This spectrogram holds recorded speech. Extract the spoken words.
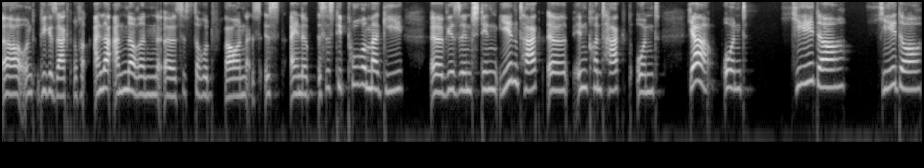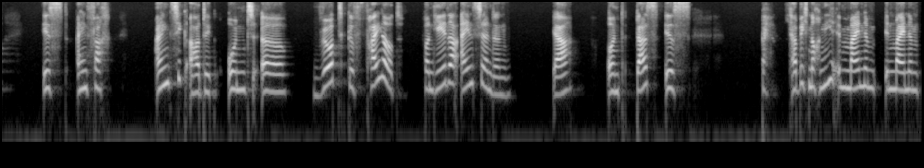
Äh, und wie gesagt, auch alle anderen äh, Sisterhood-Frauen, es ist eine, es ist die pure Magie. Äh, wir sind, stehen jeden Tag äh, in Kontakt und ja, und jeder, jeder ist einfach einzigartig und äh, wird gefeiert von jeder Einzelnen. Ja, und das ist, habe ich noch nie in meinem, in meinem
